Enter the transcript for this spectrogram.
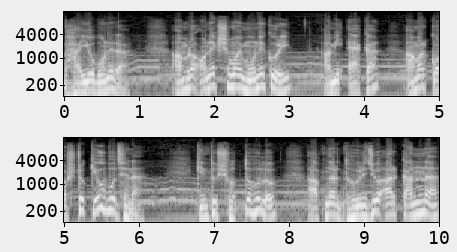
ভাই ও বোনেরা, আমরা অনেক সময় মনে করি, আমি একা, আমার কষ্ট কেউ বোঝে না। কিন্তু সত্য হলো, আপনার ধৈর্য আর কান্না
